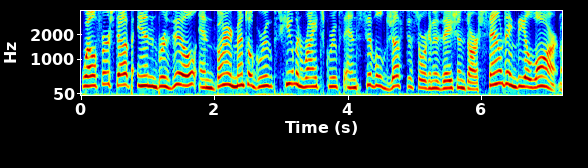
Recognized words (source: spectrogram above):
Well, first up, in Brazil, environmental groups, human rights groups, and civil justice organizations are sounding the alarm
